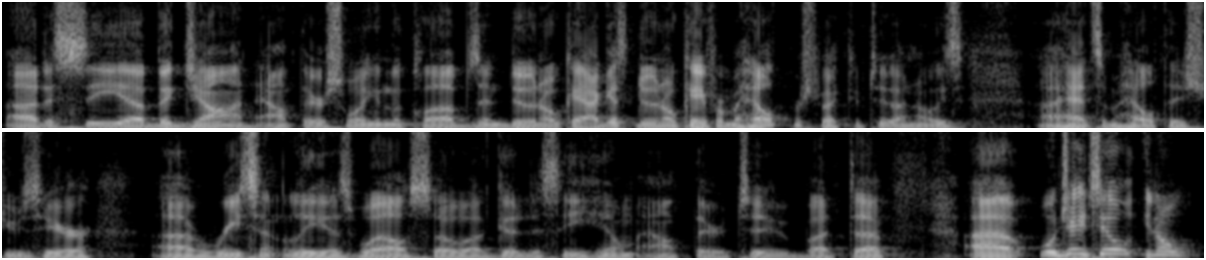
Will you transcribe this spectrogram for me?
uh, to see uh, Big John out there swinging the clubs and doing okay. I guess doing okay from a health perspective too. I know he's uh, had some health issues here uh, recently as well, so uh, good to see him out there too. But uh, well, JT, you know,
